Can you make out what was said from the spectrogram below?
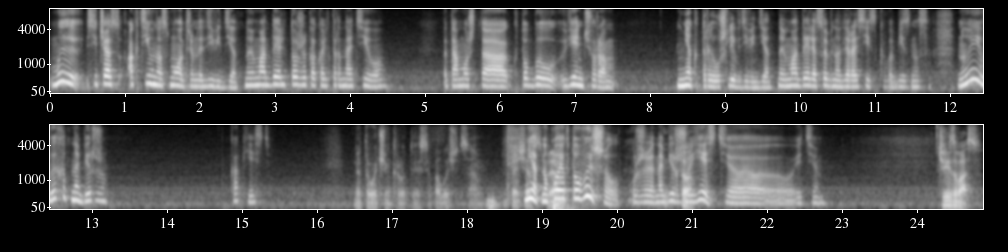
Мы сейчас активно смотрим на дивидендную модель тоже как альтернативу, потому что кто был венчуром, некоторые ушли в дивидендную модель, особенно для российского бизнеса. Ну и выход на биржу. Как есть. Это очень круто, если получится. Нет, но прям... кое-кто вышел. Уже на бирже Кто? есть э, эти... Через вас?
